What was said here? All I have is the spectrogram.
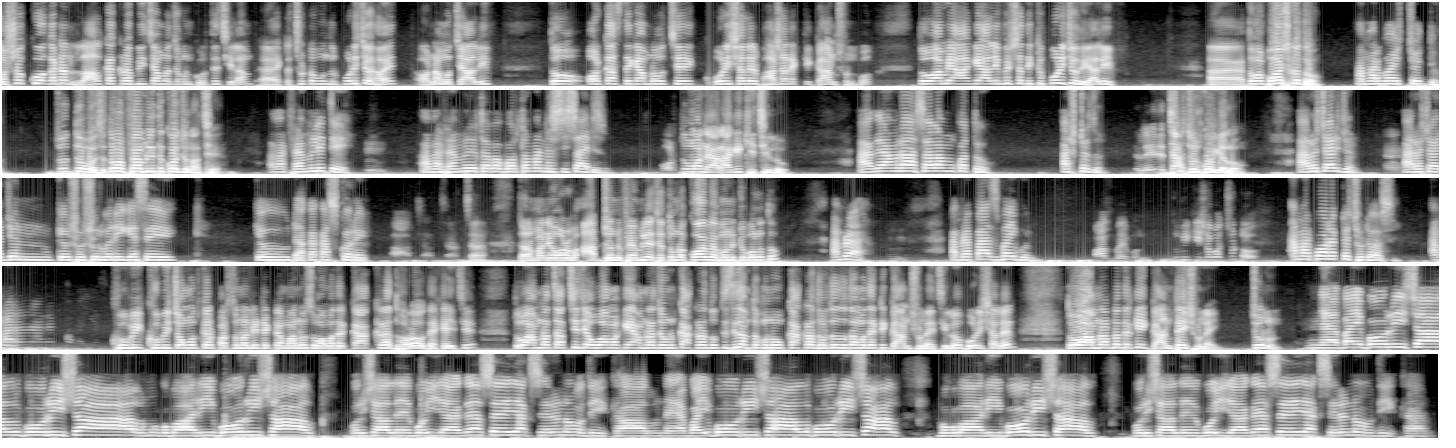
দর্শক কুয়াকাটার লাল কাঁকড়া বিচে আমরা যখন ঘুরতেছিলাম একটা ছোট বন্ধুর পরিচয় হয় ওর নাম হচ্ছে আলিফ। তো ওর কাছ থেকে আমরা হচ্ছে বরিশালের ভাষার একটি গান শুনব। তো আমি আগে আলিফের সাথে একটু পরিচয় হই। আলিফ তোমার বয়স কত? আমার বয়স চোদ্দ। চোদ্দ বয়স তোমার ফ্যামিলিতে কয়জন আছে? আমার ফ্যামিলিতে আমার ফ্যামিলিতে আবার বর্তমানে আছি চারজন। বর্তমানে আর আগে কি ছিল? আগে আমরা আসালাম কত? আষ্টজন। তাহলে চারজন কই গেল? আরও চারজন। হ্যাঁ। আরও চারজন কেউ শ্বশুর বাড়ি গেছে কেউ ঢাকা কাজ করে। আচ্ছা আচ্ছা আচ্ছা। তার মানে ওর আটজন ফ্যামিলি আছে তোমরা কয় ভাই বোন একটু বলো তো? আমরা? আমরা পাঁচ ভাই বোন। পাঁচ ভাই বোন। তুমি কি সবার ছোট? আমার পর একটা ছোট আছে। আমার খুবই খুবই চমৎকার পার্সোনালিটি একটা মানুষ। ও আমাদের কাঁকড়া ধরাও দেখাইছে। তো আমরা চাচ্ছি যে ও আমাকে আমরা যখন কাঁকড়া ধরতেছিলাম তখন ও কাঁকড়া ধরতে ধরতে আমাদের একটি গান শোনাইছিল বরিশালের। তো আমরা আপনাদেরকে এই গানটাই শোনাই। চলুন। নেবাই বরিশাল বরিশাল মুগবাড়ি বরিশাল, বরিশালে বইয়া গেছে একসের নদী খাল। নেবাই বরিশাল বরিশাল মুগবাড়ি বরিশাল, বরিশালে বইয়া গেছে একসের নদী খাল।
